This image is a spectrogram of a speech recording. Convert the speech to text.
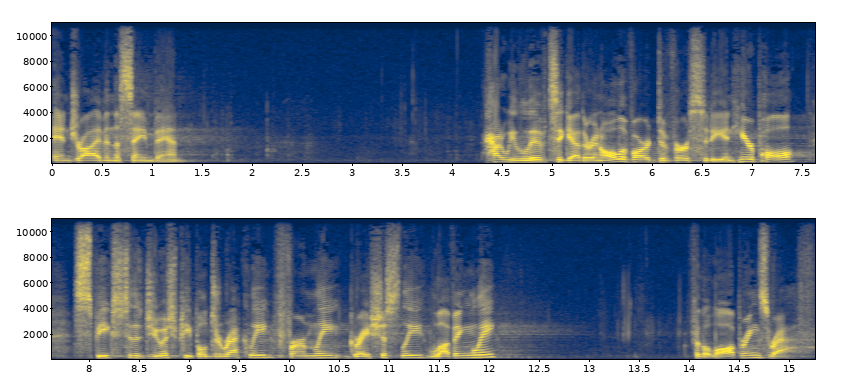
and drive in the same van? How do we live together in all of our diversity? And here Paul speaks to the Jewish people directly, firmly, graciously, lovingly. For the law brings wrath.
